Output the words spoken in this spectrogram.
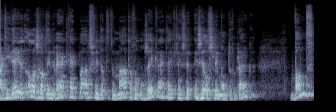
Maar het idee dat alles wat in de werkelijkheid plaatsvindt, dat het een mate van onzekerheid heeft, is heel slim om te gebruiken. Want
